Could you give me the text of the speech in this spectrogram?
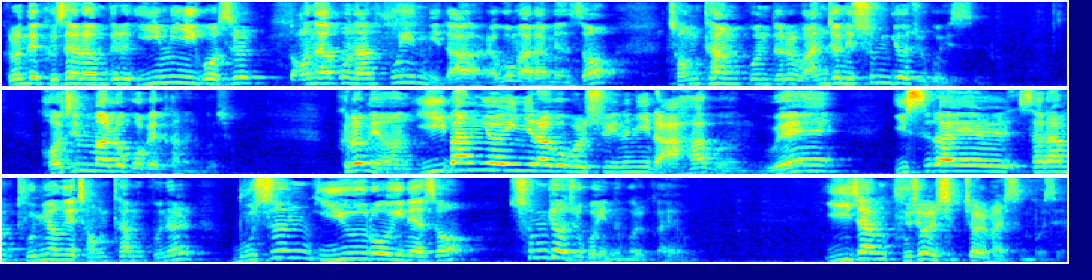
그런데 그 사람들은 이미 이곳을 떠나고 난 후입니다. 라고 말하면서 정탐꾼들을 완전히 숨겨주고 있어요. 거짓말로 고백하는 거죠. 그러면 이방 여인이라고 볼 수 있는 이 라합은 왜 이스라엘 사람 두 명의 정탐꾼을 무슨 이유로 인해서 숨겨주고 있는 걸까요? 2장 9절 10절 말씀 보세요.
